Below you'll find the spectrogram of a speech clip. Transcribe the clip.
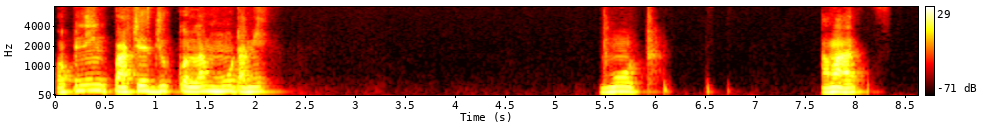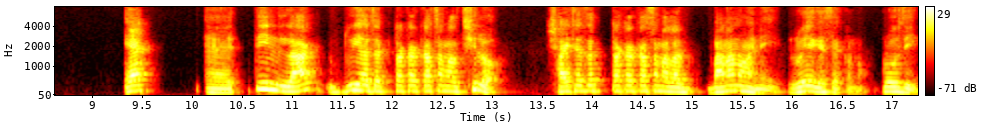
ওপেনিং পারচেজ যোগ করলাম, মোট আমি মোট আমার এক তিন লাখ দুই হাজার টাকার কাঁচামাল ছিল। ষাট হাজার টাকার কাঁচামাল আর বানানো হয়নি, রয়ে গেছে এখনও ক্লোজিং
